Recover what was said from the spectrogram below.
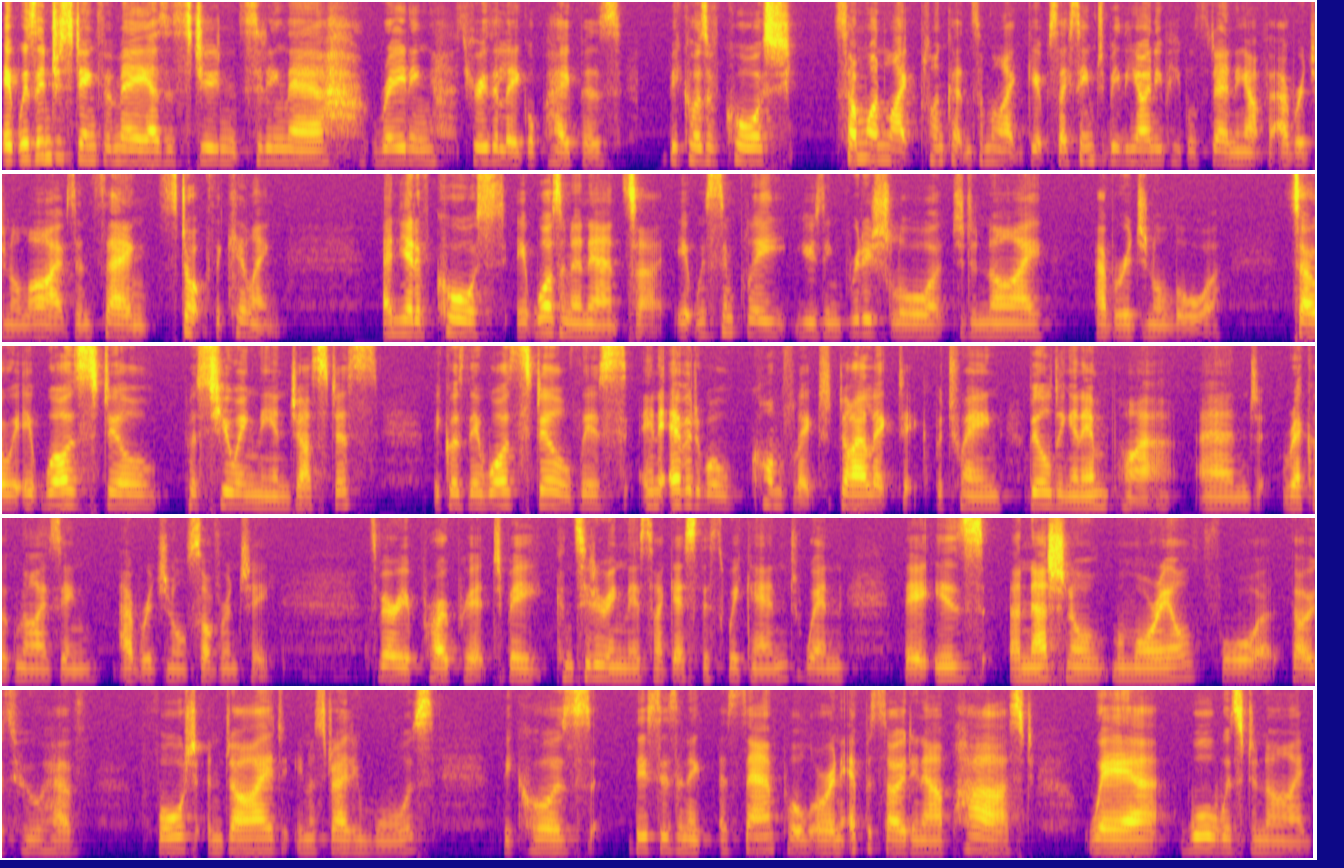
It was interesting for me as a student sitting there reading through the legal papers because, of course, someone like Plunkett and someone like Gipps, they seem to be the only people standing up for Aboriginal lives and saying, stop the killing. And yet, of course, it wasn't an answer. It was simply using British law to deny Aboriginal law. So it was still pursuing the injustice because there was still this inevitable conflict, dialectic between building an empire and recognising Aboriginal sovereignty. It's very appropriate to be considering this, I guess, this weekend when there is a national memorial for those who have fought and died in Australian wars because this is an, a sample or an episode in our past where war was denied.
